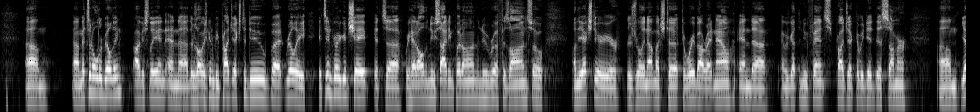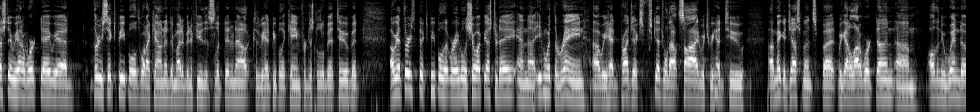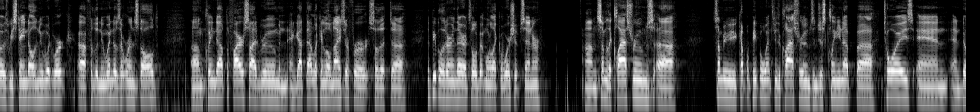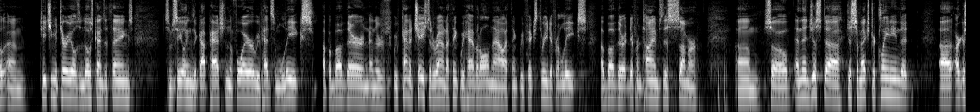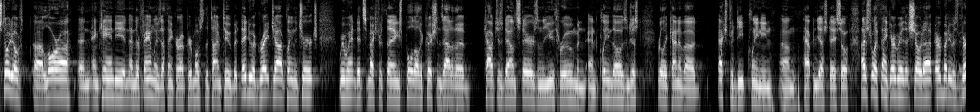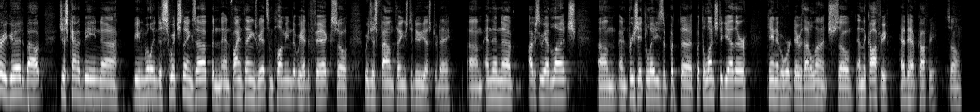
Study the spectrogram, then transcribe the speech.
Um, um, it's an older building, obviously, and and uh, there's always going to be projects to do, but really it's in very good shape. It's uh, we had all the new siding put on, the new roof is on, so on the exterior there's really not much to, to worry about right now, and uh, and we've got the new fence project that we did this summer. Um, yesterday we had a work day. We had 36 people is what I counted. There might have been a few that slipped in and out because we had people that came for just a little bit too. But uh, we had 36 people that were able to show up yesterday, and uh, even with the rain, uh, we had projects scheduled outside, which we had to uh, make adjustments. But we got a lot of work done. Um, all the new windows, we stained all the new woodwork uh, for the new windows that were installed. Um, cleaned out the fireside room and, and got that looking a little nicer for so that uh, the people that are in there, it's a little bit more like a worship center. Um, some of the classrooms, uh, somebody, a couple people went through the classrooms and just cleaning up uh, toys and and build, um, teaching materials and those kinds of things. Some ceilings that got patched in the foyer. We've had some leaks up above there, and, and there's we've kind of chased it around. I think we have it all now. I think we fixed three different leaks above there at different times this summer. Um, so, and then just uh, just some extra cleaning that uh, our custodial, uh, Laura and, and Candy and, and their families, I think, are up here most of the time too. But they do a great job cleaning the church. We went and did some extra things, pulled all the cushions out of the couches downstairs in the youth room and, and cleaned those, and just really kind of a extra deep cleaning um, happened yesterday. So I just really thank everybody that showed up. Everybody was very good about just kind of being. Uh, being willing to switch things up and, and find things. We had some plumbing that we had to fix, so we just found things to do yesterday. Um, and then uh, obviously we had lunch, um, and appreciate the ladies that put uh, put the lunch together. Can't have a work day without a lunch. So and the coffee had to have coffee. So,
